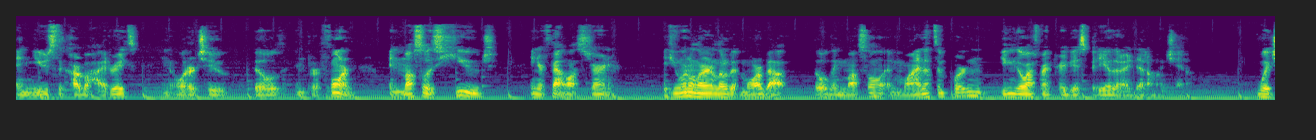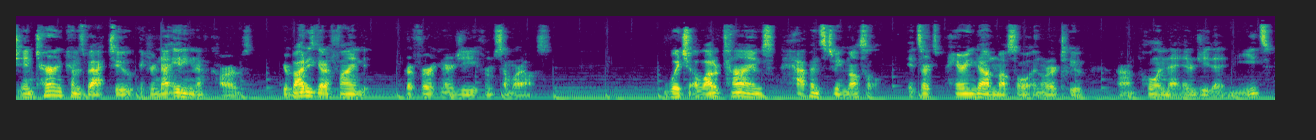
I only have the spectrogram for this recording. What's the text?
and use the carbohydrates in order to build and perform. And muscle is huge in your fat loss journey. If you want to learn a little bit more about building muscle and why that's important, you can go watch my previous video that I did on my channel. Which in turn comes back to if you're not eating enough carbs, your body's got to find preferred energy from somewhere else, which a lot of times happens to be muscle. It starts paring down muscle in order to um, pull in that energy that it needs.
